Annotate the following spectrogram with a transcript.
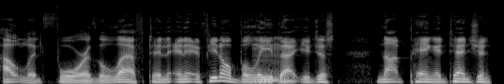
outlet for the left, and and if you don't believe Mm-hmm. that, you're just not paying attention.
